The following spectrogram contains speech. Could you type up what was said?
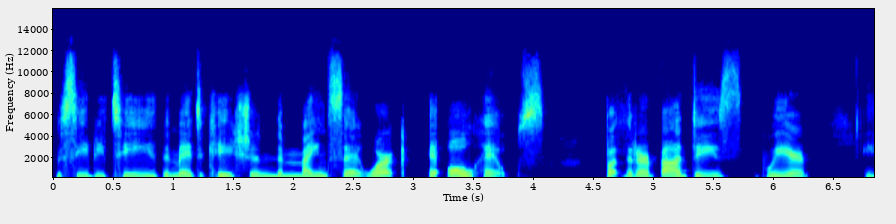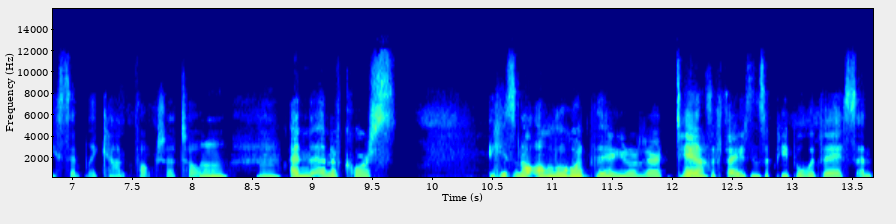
the CBT, the medication, the mindset work, it all helps. But there are bad days where he simply can't function at all. Mm, mm. And and of course, he's not alone. There, you know, there are tens yeah. of thousands of people with this, and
